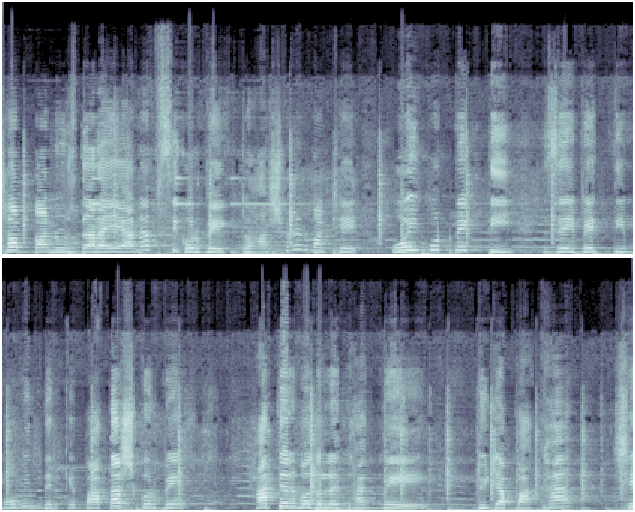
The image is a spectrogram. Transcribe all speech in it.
সব মানুষ দাঁড়ায় আনাপসি করবে কিন্তু হাসরের মাঠে। ওই কোন ব্যক্তি? যেই ব্যক্তি মমিনদেরকে বাতাস করবে, হাতের বদলে থাকবে দুইটা পাখা, সে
